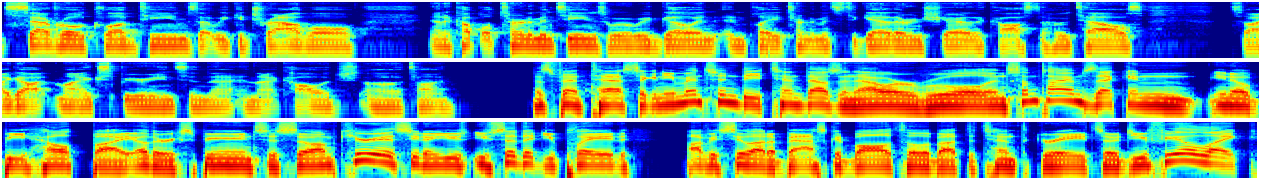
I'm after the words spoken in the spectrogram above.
several club teams that we could travel and a couple tournament teams where we'd go and, and play tournaments together and share the cost of hotels. So I got my experience in that, in that college uh, time. That's fantastic. And you mentioned the 10,000 hour rule, and sometimes that can, you know, be helped by other experiences. So I'm curious, you know, you, you said that you played obviously a lot of basketball until about the 10th grade. So do you feel like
